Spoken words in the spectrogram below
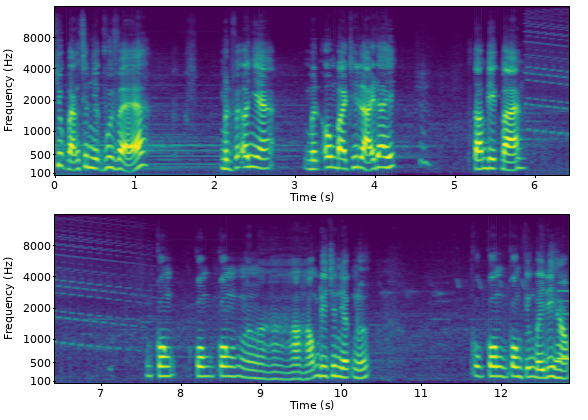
chúc bạn sinh nhật vui vẻ. Mình phải ở nhà. Mình ôn bài thi lại đây. Tạm biệt bạn. Con con con à, không đi sinh nhật nữa. Con con con chuẩn bị đi học.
